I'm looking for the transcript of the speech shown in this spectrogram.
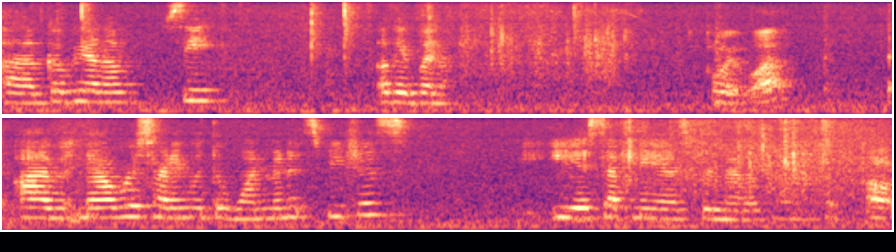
ah, gobierno. Sí. Ok, bueno. Wait, what? Um, now we're starting with the one minute speeches. Y Stephanie es primero. Oh.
